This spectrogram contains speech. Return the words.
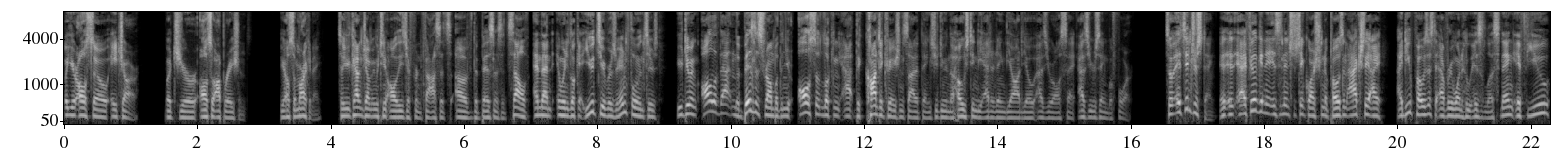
but you're also HR, but you're also operations, you're also marketing. So you're kind of jumping between all these different facets of the business itself. And then when you look at YouTubers or influencers, you're doing all of that in the business realm, but then you're also looking at the content creation side of things. You're doing the hosting, the editing, the audio, as you were all say, as you were saying before. So it's interesting. It, it- I feel like it is an interesting question to pose. And actually, I, I do pose this to everyone who is listening. If you,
